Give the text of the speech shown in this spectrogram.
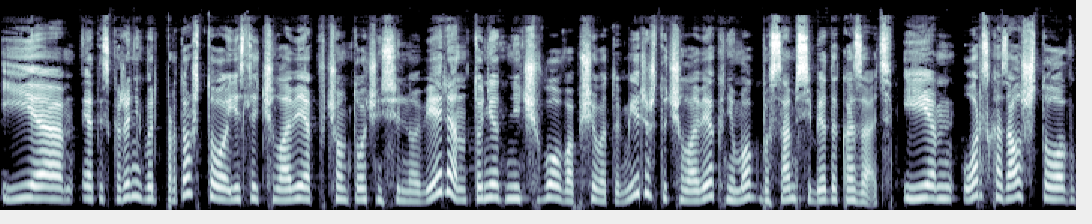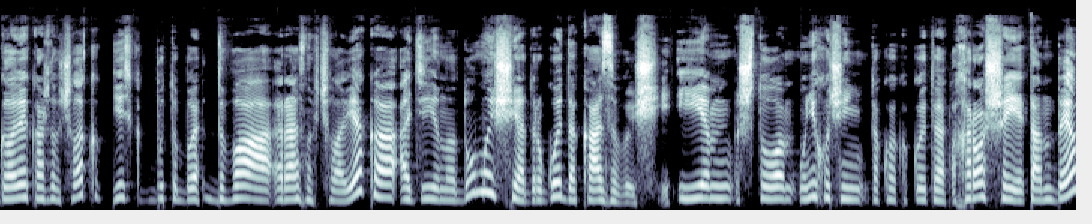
И э, это искажение говорит про то, что если человек в чем-то очень сильно уверен, то нет ничего вообще в этом мире, что человек не мог бы сам себе доказать. И Ор сказал, что в голове каждого человека есть как будто бы два разных человека, один думающий, а другой доказывающий. И что у них очень такой какой-то хороший тандем,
